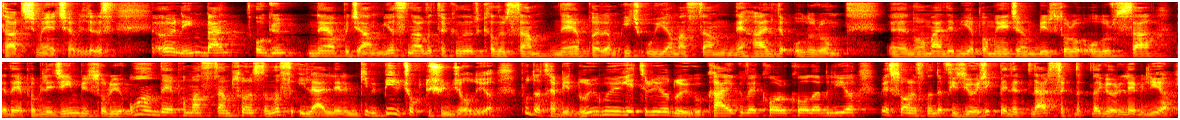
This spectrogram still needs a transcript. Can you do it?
tartışmaya açabiliriz. Örneğin ben o gün ne yapacağım? Ya sınavda takılır kalırsam ne yaparım? Hiç uyuyamazsam ne halde olurum? Ee, normalde bir yapamayacağım bir soru olursa ya da yapabileceğim bir soruyu o anda yapamazsam sonrasında nasıl ilerlerim gibi birçok düşünce oluyor. Bu da tabii duyguyu getiriyor. Duygu kaygı ve korku olabiliyor ve sonrasında da fizyolojik belirtiler sıklıkla görülebiliyor.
